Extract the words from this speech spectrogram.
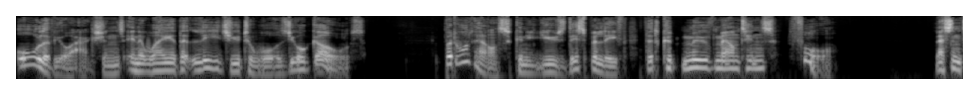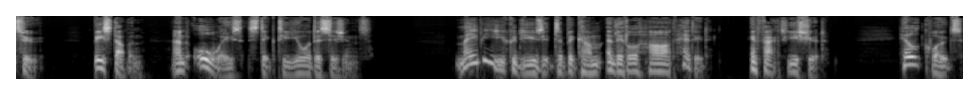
all of your actions in a way that leads you towards your goals. But what else can you use this belief that could move mountains for? Lesson 2 Be stubborn and always stick to your decisions. Maybe you could use it to become a little hard headed. In fact, you should. Hill quotes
